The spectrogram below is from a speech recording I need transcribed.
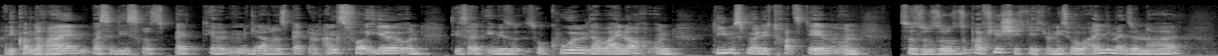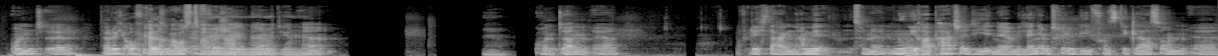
aber die kommt da rein, weißt du, die ist Respekt, die hat, jeder hat Respekt und Angst vor ihr und die ist halt irgendwie so, so cool dabei noch und liebenswürdig trotzdem und so, so, so super vielschichtig und nicht so eindimensional und äh, dadurch auch Man wieder kann so austeilen halt, ne, mit ihren- ja. ja. Und dann äh, würde ich sagen, haben wir so eine Numi Rapace, die in der Millennium-Trilogie von Stieg Larsson äh,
